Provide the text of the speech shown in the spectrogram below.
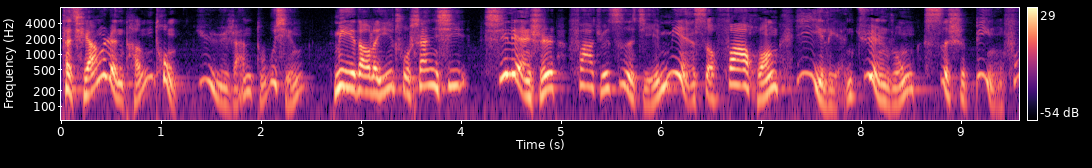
他强忍疼痛，欲然独行，觅到了一处山溪。洗脸时，发觉自己面色发黄，一脸倦容，似是病夫。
